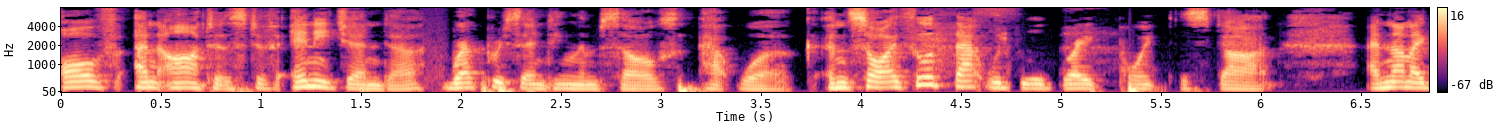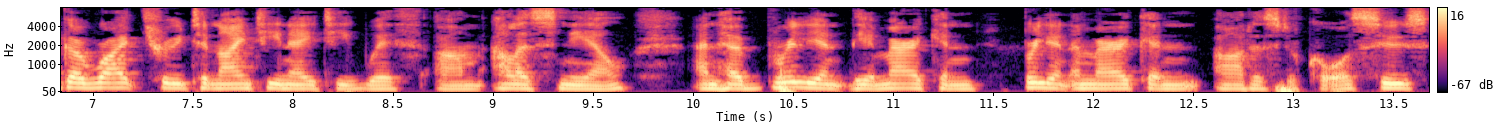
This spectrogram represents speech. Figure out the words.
of an artist of any gender representing themselves at work. And so I thought that would be a great point to start. And then I go right through to 1980 with um, Alice Neel and her brilliant, the American, brilliant American artist, of course, who's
